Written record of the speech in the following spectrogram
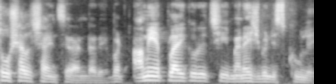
সোশ্যাল সায়েন্সের আন্ডারে বাট আমি অ্যাপ্লাই করেছি ম্যানেজমেন্ট স্কুলে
